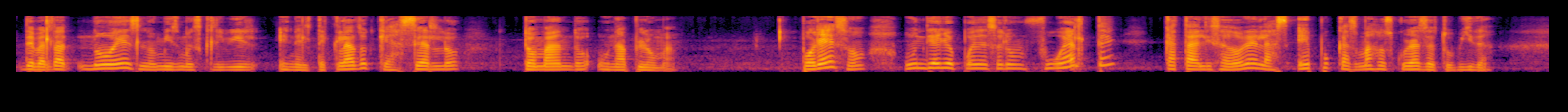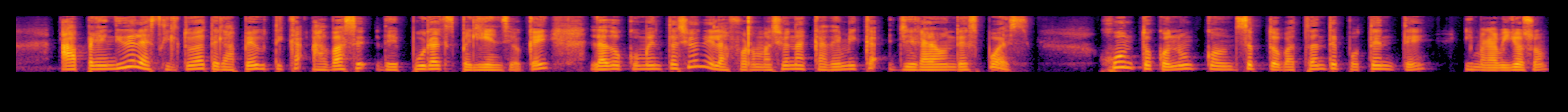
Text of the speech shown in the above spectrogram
De verdad, no es lo mismo escribir en el teclado que hacerlo tomando una pluma. Por eso, un diario puede ser un fuerte catalizador en las épocas más oscuras de tu vida. Aprendí de la escritura terapéutica a base de pura experiencia, ¿ok? La documentación y la formación académica llegaron después junto con un concepto bastante potente y maravilloso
